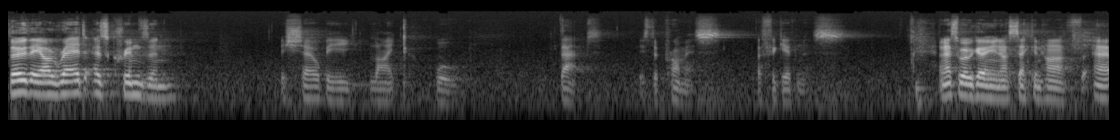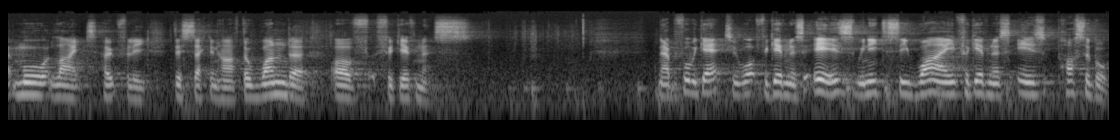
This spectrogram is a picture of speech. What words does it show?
Though they are red as crimson, they shall be like wool. That is the promise of forgiveness. And that's where we're going in our second half. Uh, more light, hopefully, this second half. The wonder of forgiveness. Now, before we get to what forgiveness is, we need to see why forgiveness is possible.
